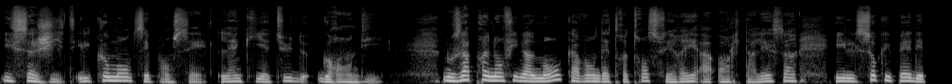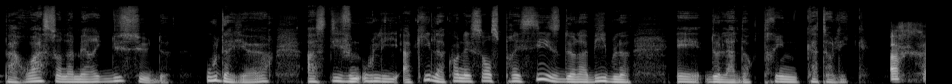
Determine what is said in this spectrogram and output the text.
il s'agite, il commente ses pensées, l'inquiétude grandit. Nous apprenons finalement qu'avant d'être transféré à Hortaleza, il s'occupait des paroisses en Amérique du Sud ou d'ailleurs à Stephen Woolley, à qui la connaissance précise de la Bible et de la doctrine catholique. Ach,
